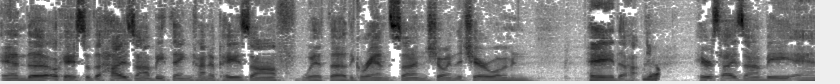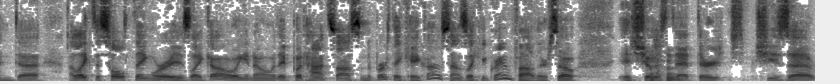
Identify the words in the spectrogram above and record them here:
and uh, okay, so the high zombie thing kind of pays off with uh, the grandson showing the chairwoman, "Hey, the hi- Yep. here's high zombie," and uh, I like this whole thing where he's like, "Oh, you know, they put hot sauce in the birthday cake. Oh, sounds like your grandfather." So it shows that there she's uh,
